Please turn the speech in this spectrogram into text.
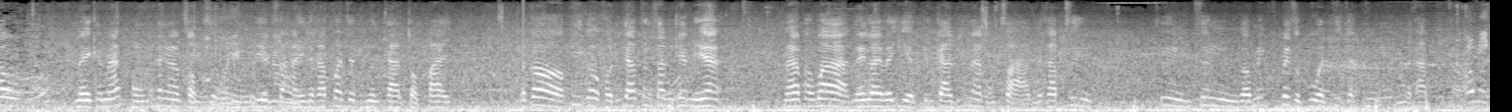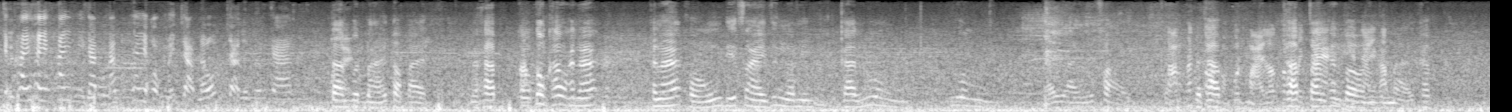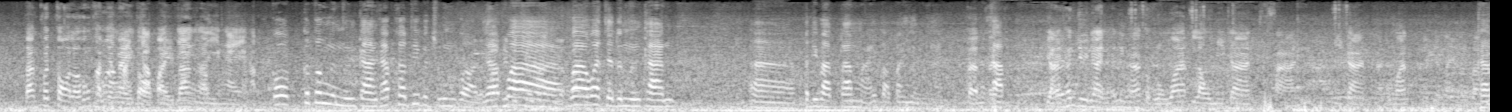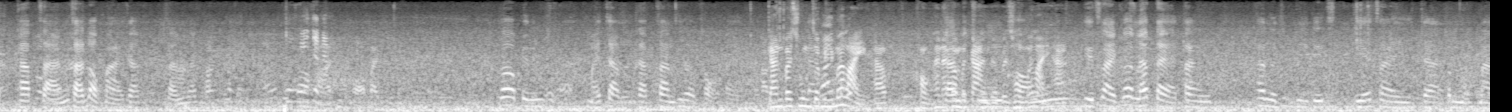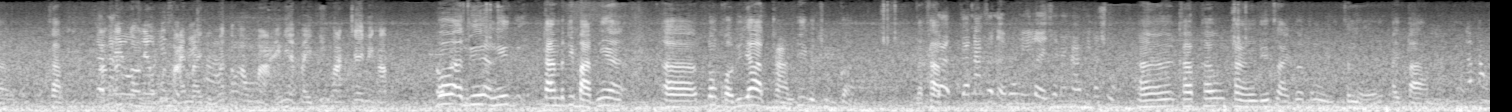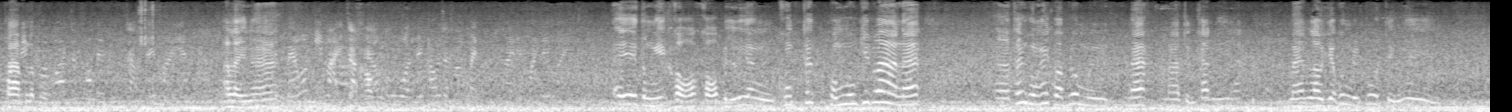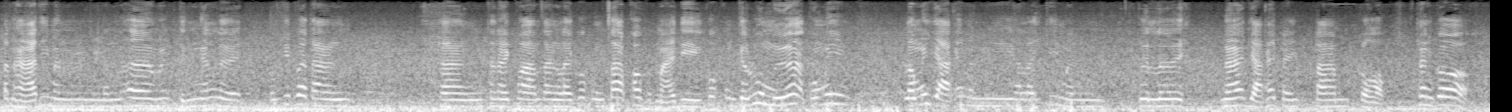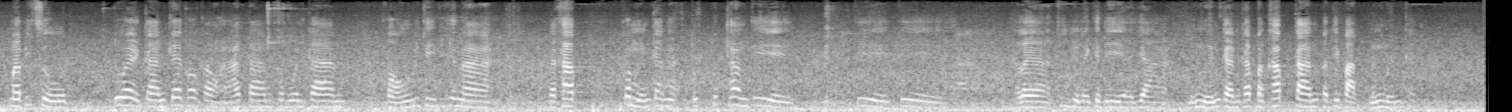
เข้าในคณะของพนักงานสอบสวนเรียนสายนะครับ ว่าจะดำเนินการต่อไป แล้วก็พี่ก็ขออนุญาตสั้นๆแค่เนี้ยนะเพราะว่าในรายละเอียดเป็นการพิจารณาของศาลนะครับ ซึ่งซึ่งซึ่งเราไม่ไม่สมควรที่จะพูดนะครับ ก็มีให้ให้ให้มีการนัดให้ออกหมายจับแล้วจะดำเนินการตามกฎหมายต่อไปนะครับต้องต้องเข้าคณะคณะของดีไซน์ซึ่งเรามีการร่วมร่วมหลายหลายฝ่ายตามขั้นนะตคอรันของกฎหมายเราต้องครับไปตาแจ้มงขั้นตอนยังไงกครับฎหมายครับ ตามขั้นตอนเราต้องทำยังไงต่อไปบ้างครับ ยังไงครับ ก็ก็ต้องดำเนินการครับเข้าที่ประชุมก่อนครับว่าว่าว่าจะดำเนินการอ่าปฏิบัติตามหมายต่อไปอย่างไรแต่นะครับอยากให้ท่านยืนยันท่านหนึงฮะตกลงว่าเรามีการศาลมีการอนุมัติหรือยังไงบ้างครับครับศาลศาลออกหมายครับศาลรับพรุ่งนี้จะนัดก็เป็นหมายจับนะครับตามที่เราขอไปครับการประชุมจะมีเมื่อไหร่ครับ ของคณะกรรมการจะประชุมเมื่อไหร่ฮะ ดีไซน์ก็แล้วแต่ทางท่านอธิบดีดีไซน์จะกำหนดมา ครับตามขั้นตอนของกฎหมายหมายถึงว่าต้องเอาหมายเนี่ยไปที่วัดใช่ไหมครับ ก็อันนี้อันนี้การปฏิบัติเนี่ยเอ่อต้องขออนุญาตผ่านที่ประชุมก่อนนะครับจะจะนำเสนอพรุ่งนี้เลยใช่ไหมคะที่ประชุมอ่าครับเขาทางดีไซน์ก็ต้องเสนอไปตามแล้วกังวลตามไหมระบบคะว่าจะเข้าไปถูกจับได้ไหมอะอะไรนะฮะ ถึงแม้ว่ามีหมายจับแล้วกังวลไหมคะว่าจะเข้าไปภายในวัดได้ไหม ไอ้ตรงนี้ขอขอเป็นเรื่องคงผมคงคิดว่านะเอ่อท่านคงให้ความร่วมมือนะมาถึงขั้นนี้แล้วนะเราอย่าเพิ่งไปพูดถึงไอ้ ปัญหาที่มันมันเออมันถึงงั้นเลย ผมคิดว่าทางทางทนายความทางอะไรก็คงทราบข้อกฎหมายดี ก็คงจะร่วมมือคงไม่เราไม่อยากให้มันมีอะไรที่มันเกินเลยนะอยากให้ไปตามกรอบ ท่านก็มาพิสูจน์ด้วยการแก้ข้อกล่าวหาตามกระบวนการของวิธีพิจารณานะครับ ก็เหมือนกันทุกทุกท่านที่ที่ที่อะไรที่อยู่ในคดีอาญาเหมือนเหมือนกันครับ บังคับการปฏิบัติเหมือนเหมือนกัน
